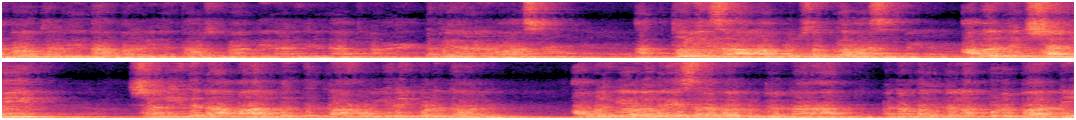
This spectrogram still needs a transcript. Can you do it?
அபூபக்கர் ரலியல்லாஹு உமர் ரலியல்லாஹு உஸ்மான் ரலியல்லாஹு அலி ரலியல்லாஹு இந்த பேரெல்லாம் வாசி. அத்துணை சஹாபாக்களும் சொர்க்கவாசி. அவர்கள் ஷஹீத். ஷஹீதனா மார்க்கத்துக்காக உயிரை கொடுத்தவர்கள். அவங்களுக்கு எவ்வளவு பெரிய சிறப்பு இருக்குன்னா நம்மளுக்கெல்லாம் குளிப்பாட்டி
